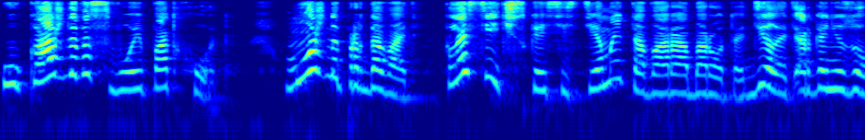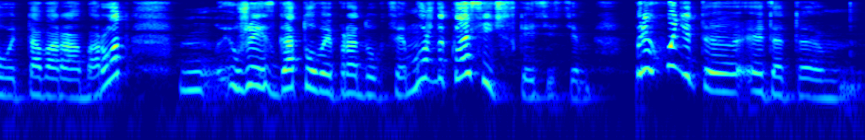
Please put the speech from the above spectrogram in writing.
У каждого свой подход – можно продавать классической системой товарооборота, делать, организовывать товарооборот уже из готовой продукции. Можно классическая система. Приходит э, этот эм,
